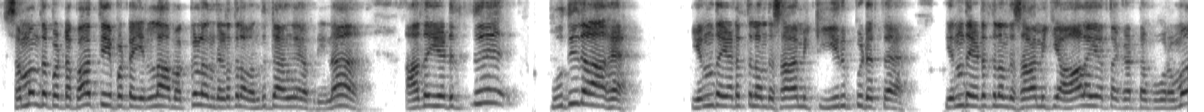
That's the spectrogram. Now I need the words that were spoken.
சம்பந்தப்பட்ட பாத்தியப்பட்ட எல்லா மக்களும் அந்த இடத்துல வந்துட்டாங்க அப்படின்னா அதை எடுத்து புதிதாக எந்த இடத்துல அந்த சாமிக்கு இருப்பிடத்தை எந்த இடத்துல அந்த சாமிக்கு ஆலயத்தை கட்ட போறோமோ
